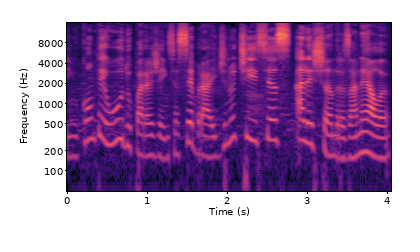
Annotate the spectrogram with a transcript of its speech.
Padrinho Conteúdo para a agência Sebrae de Notícias, Alexandra Zanella.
